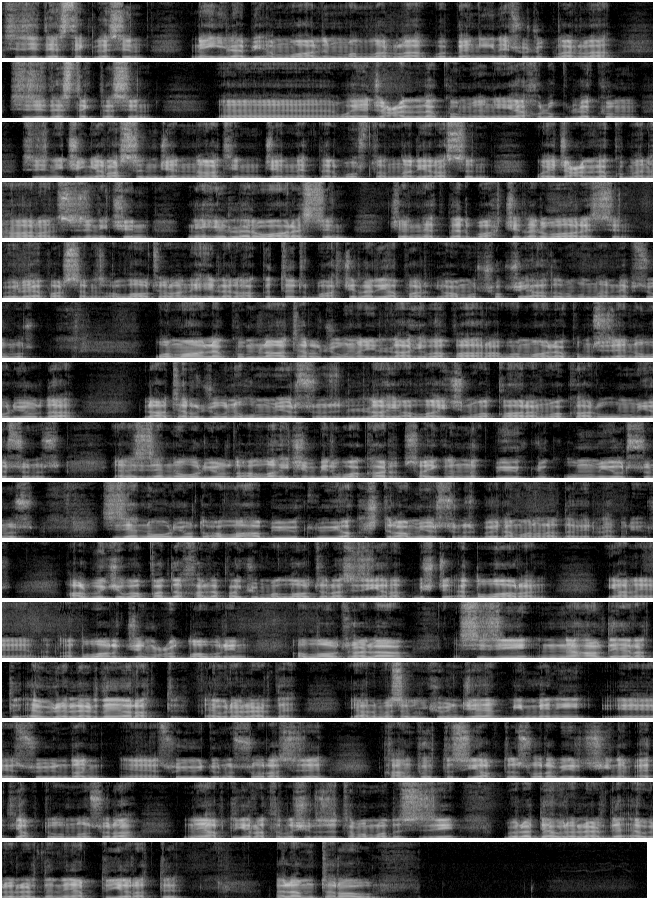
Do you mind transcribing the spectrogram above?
Sizi desteklesin. Ne ile bir emvalin mallarla ve benine çocuklarla sizi desteklesin ve yec'al lekum yani yahluk lekum sizin için yaratsın cennatin cennetler bostanlar yaratsın. Ve yec'al lekum enharan sizin için nehirler var etsin cennetler bahçeler var etsin. Böyle yaparsanız Allahu Teala nehirleri akıtır bahçeler yapar. Yağmur çokça yağdı bunların hepsi olur. Ve ma lekum la tercun lillahi ve qara ve ma lekum size ne oluyor da La tercune ummuyorsunuz lillahi Allah için vakaran vakarı ummuyorsunuz. Yani size ne oluyor da Allah için bir vakar, saygınlık, büyüklük ummuyorsunuz. Size ne oluyor da Allah'a büyüklüğü yakıştıramıyorsunuz böyle manalarda verilebiliyor. Halbuki ve kad halakakum Allahu Teala sizi yaratmıştı edvaran. Yani edvar cem'u davrin. Allahu Teala sizi ne halde yarattı? Evrelerde yarattı. Evrelerde. Yani mesela ilk önce bir meni e, suyundan e, suyuydunuz. Sonra size kan pıhtısı yaptı. Sonra bir çiğnem et yaptı. Ondan sonra ne yaptı? Yaratılışınızı tamamladı. Sizi böyle devrelerde, evrelerde ne yaptı? Yarattı. Elem terav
